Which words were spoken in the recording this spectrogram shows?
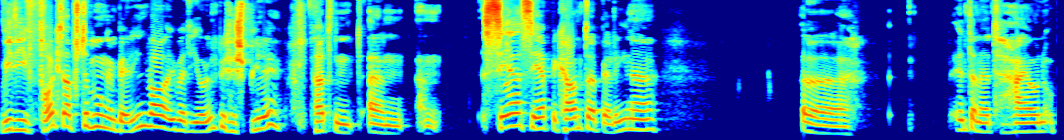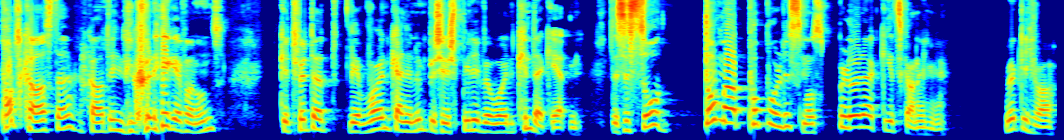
wie die Volksabstimmung in Berlin war über die Olympischen Spiele, hat ein, ein, ein sehr, sehr bekannter Berliner äh, internet podcaster Kathi, ein Kollege von uns, getwittert, wir wollen keine Olympischen Spiele, wir wollen Kindergärten. Das ist so dummer Populismus, blöder geht's gar nicht mehr. Wirklich wahr.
